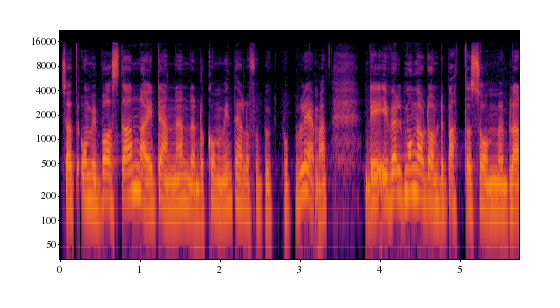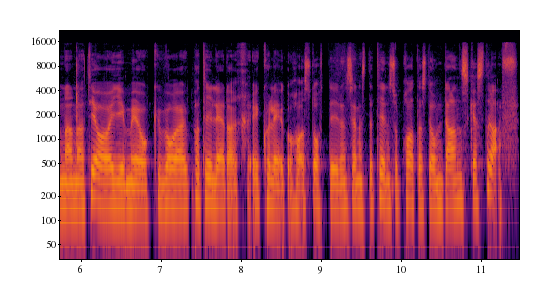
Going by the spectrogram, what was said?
Så att om vi bara stannar i den änden då kommer vi inte heller få bukt på problemet. Det är väldigt många av de debatter som bland annat jag, Jimmy och våra partiledarkollegor har stått i den senaste tiden så pratas det om danska straff.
